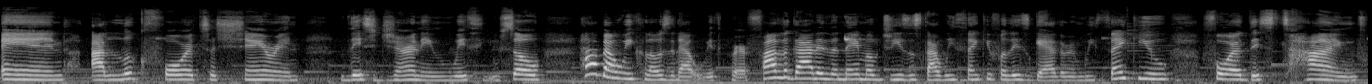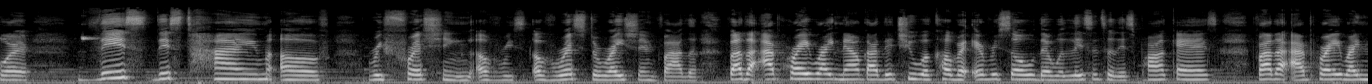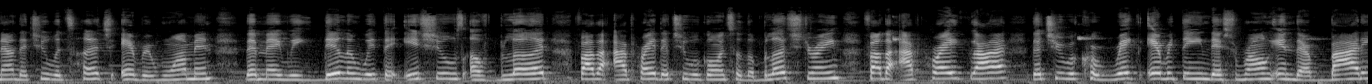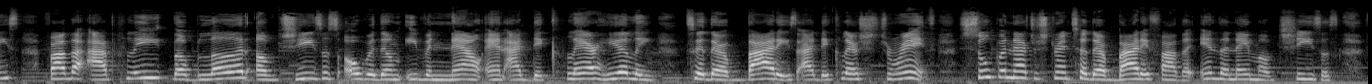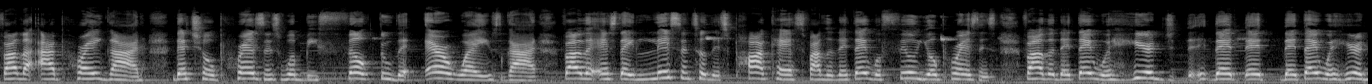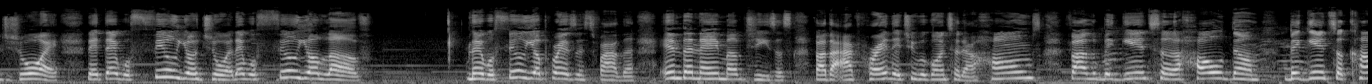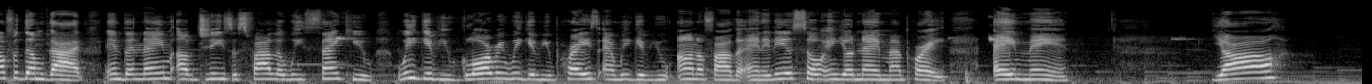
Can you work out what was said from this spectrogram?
And I look forward to sharing this journey with you. So, how about we close it out with prayer? Father God, in the name of Jesus, God, we thank you for this gathering. We thank you for this time, for this this time of refreshing of re- of restoration father. Father i pray right now god that you will cover every soul that will listen to this podcast. Father i pray right now that you would touch every woman that may be dealing with the issues of blood. Father i pray that you will go into the bloodstream. Father i pray god that you will correct everything that's wrong in their bodies. Father i plead the blood of jesus over them even now and i declare healing healing to their bodies. I declare strength, supernatural strength to their body, Father, in the name of Jesus. Father, I pray, God, that your presence will be felt through the airwaves, God. Father, as they listen to this podcast, Father, that they will feel your presence. Father, that they will hear that that, that they will hear joy, that they will feel your joy, they will feel your love. They will feel your presence, Father, in the name of Jesus. Father, I pray that you will go into their homes. Father, begin to hold them, begin to comfort them, God, in the name of Jesus. Father, we thank you. We give you glory, we give you praise, and we give you honor, Father. And it is so in your name, I pray. Amen. Y'all,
